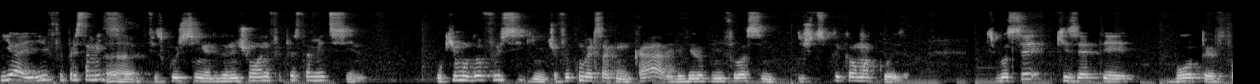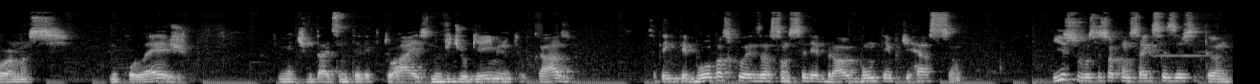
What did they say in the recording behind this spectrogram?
E aí fui prestar medicina. Uhum. Fiz cursinho ali durante um ano e fui prestar medicina. O que mudou foi o seguinte: eu fui conversar com um cara, ele virou para mim e falou assim: Deixa eu te explicar uma coisa. Se você quiser ter boa performance no colégio, em atividades intelectuais, no videogame, no teu caso, você tem que ter boa vascularização cerebral e bom tempo de reação. Isso você só consegue se exercitando.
